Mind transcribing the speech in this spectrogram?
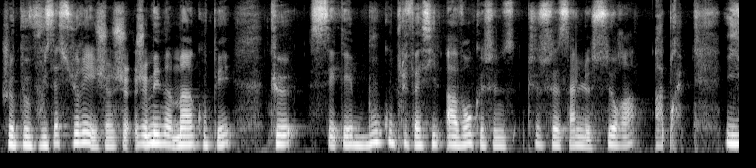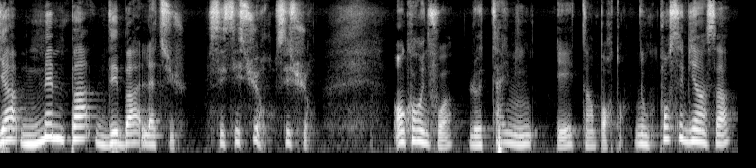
je peux vous assurer, je, mets ma main à couper, que c'était beaucoup plus facile avant que, ça ne le sera après. Il n'y a même pas débat là-dessus. C'est sûr, c'est sûr. Encore une fois, le timing est important. Donc pensez bien à ça,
